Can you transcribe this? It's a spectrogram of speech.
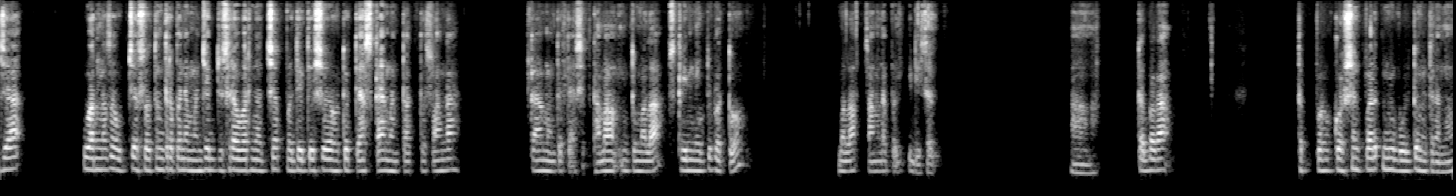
ज्या वर्णाचा उच्चार स्वतंत्रपणे म्हणजे दुसऱ्या वर्णाच्या पद्धतीशिवाय होतो त्यास काय म्हणतात? तर सांगा. काय म्हणतात त्या थांबा मी तुम्हाला स्क्रीन मोठी करतो. मला चांगल्यापैकी दिसत हा. तर बघा. तर क्वेश्चन परत मी बोलतो मित्रांनो.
